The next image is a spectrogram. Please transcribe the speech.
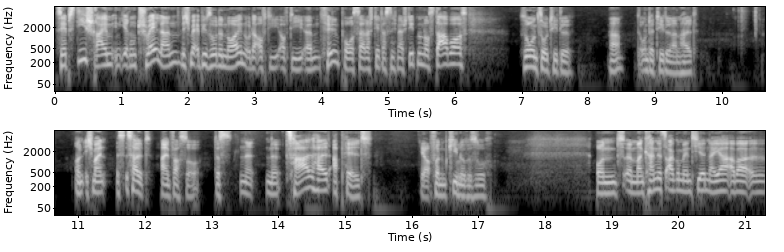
Selbst die schreiben in ihren Trailern nicht mehr Episode 9 oder auf die, auf die ähm, Filmposter, da steht das nicht mehr, steht nur noch Star Wars, so und so Titel. Ja, der Untertitel dann halt. Und ich meine, es ist halt einfach so, dass eine ne Zahl halt abhält ja. von einem Kinobesuch. Und äh, man kann jetzt argumentieren, naja, aber äh,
